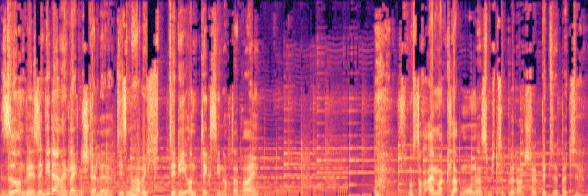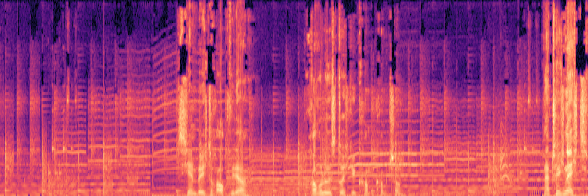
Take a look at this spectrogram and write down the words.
So, und wir sind wieder an der gleichen Stelle. Diesmal habe ich Diddy und Dixie noch dabei. Es muss doch einmal klappen, ohne dass mich zu blöd anstellt. Bitte, bitte. Bis hierhin bin ich doch auch wieder bravourös durchgekommen. Kommt schon. Natürlich nicht.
